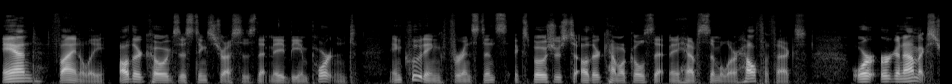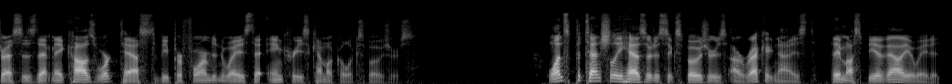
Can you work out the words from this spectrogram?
And, finally, other coexisting stresses that may be important including, for instance, exposures to other chemicals that may have similar health effects, or ergonomic stresses that may cause work tasks to be performed in ways that increase chemical exposures. Once potentially hazardous exposures are recognized, they must be evaluated.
